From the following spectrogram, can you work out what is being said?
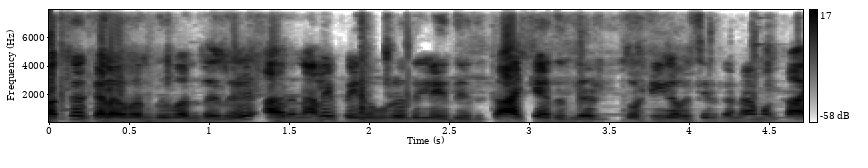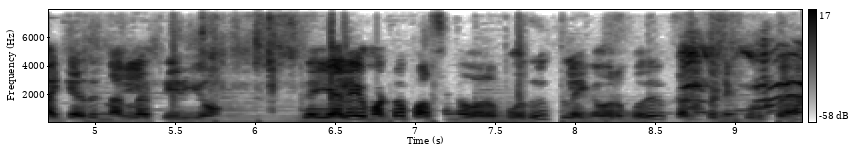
பக்க கிளை வந்து வந்தது. அதனால இப்போ இது விடுறது இல்லை இது இது காய்க்காது. இந்த தொட்டியில் வச்சிருக்கோன்னா நம்ம காய்க்காதுன்னு நல்லா தெரியும். இந்த இலையை மட்டும் பசங்க வரும்போது பிள்ளைங்க வரும்போது கட் பண்ணி கொடுப்பேன்.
